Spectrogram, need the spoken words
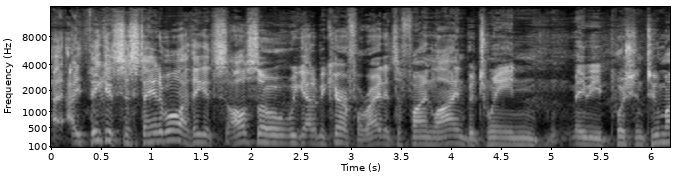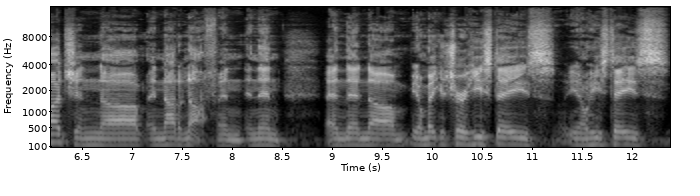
I think it's sustainable. I think it's also we got to be careful, right? It's a fine line between maybe pushing too much and uh, and not enough, and and then and then um, you know making sure he stays you know he stays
